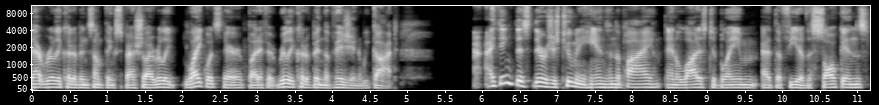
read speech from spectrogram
that really could have been something special. I really like what's there, but if it really could have been the vision we got. I think this there was just too many hands in the pie, and a lot is to blame at the feet of the Salkinds.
